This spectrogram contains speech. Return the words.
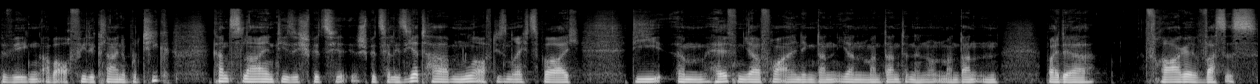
bewegen, aber auch viele kleine Boutique-Kanzleien, die sich spezi spezialisiert haben, nur auf diesen Rechtsbereich, die ähm, helfen ja vor allen Dingen dann ihren Mandantinnen und Mandanten bei der Frage, was ist,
